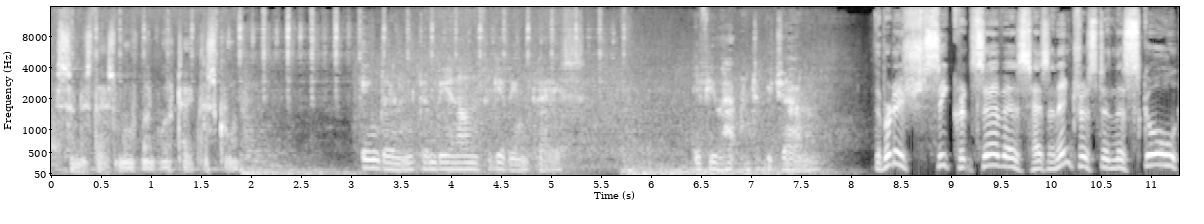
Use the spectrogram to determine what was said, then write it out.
As soon as there's movement, we'll take the school. England can be an unforgiving place if you happen to be German. The British Secret Service has an interest in this school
